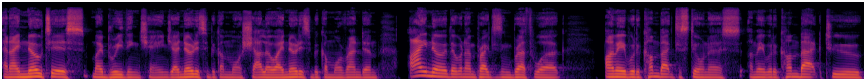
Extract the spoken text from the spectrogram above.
and I notice my breathing change. I notice it become more shallow. I notice it become more random. I know that when I'm practicing breath work, I'm able to come back to stillness. I'm able to come back to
